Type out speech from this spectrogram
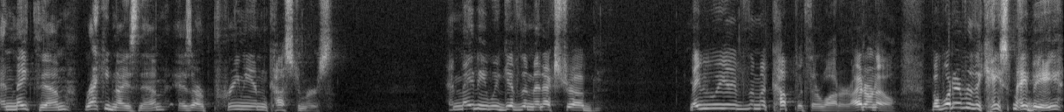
and make them, recognize them as our premium customers. And maybe we give them an extra, maybe we give them a cup with their water, I don't know. But whatever the case may be,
